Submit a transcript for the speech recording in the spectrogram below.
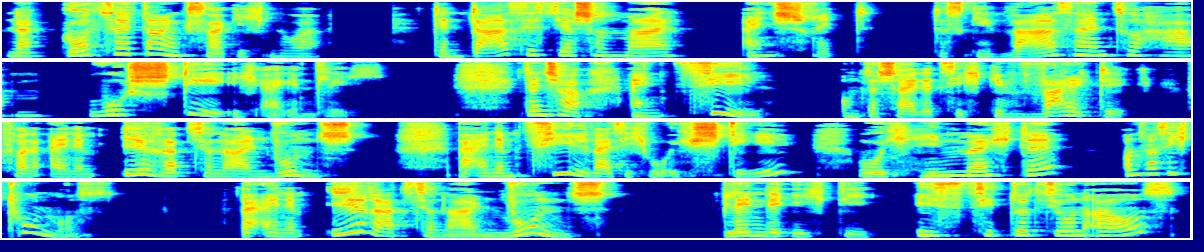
Na Gott sei Dank, sag ich nur, denn das ist ja schon mal ein Schritt, das Gewahrsein zu haben, wo stehe ich eigentlich? Denn schau, ein Ziel unterscheidet sich gewaltig von einem irrationalen Wunsch. Bei einem Ziel weiß ich, wo ich stehe, wo ich hin möchte und was ich tun muss. Bei einem irrationalen Wunsch blende ich die Ist-Situation aus,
